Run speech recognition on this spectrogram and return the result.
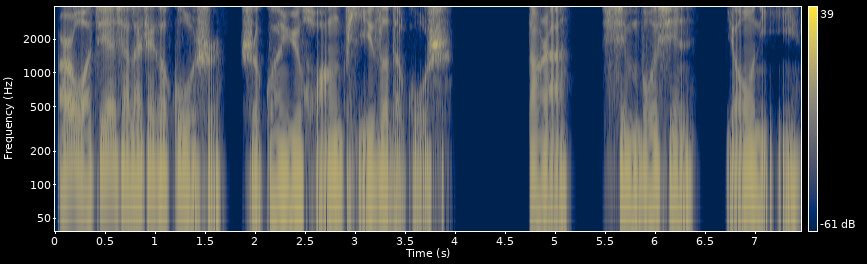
而我接下来这个故事是关于黄皮子的故事。当然，信不信由你。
